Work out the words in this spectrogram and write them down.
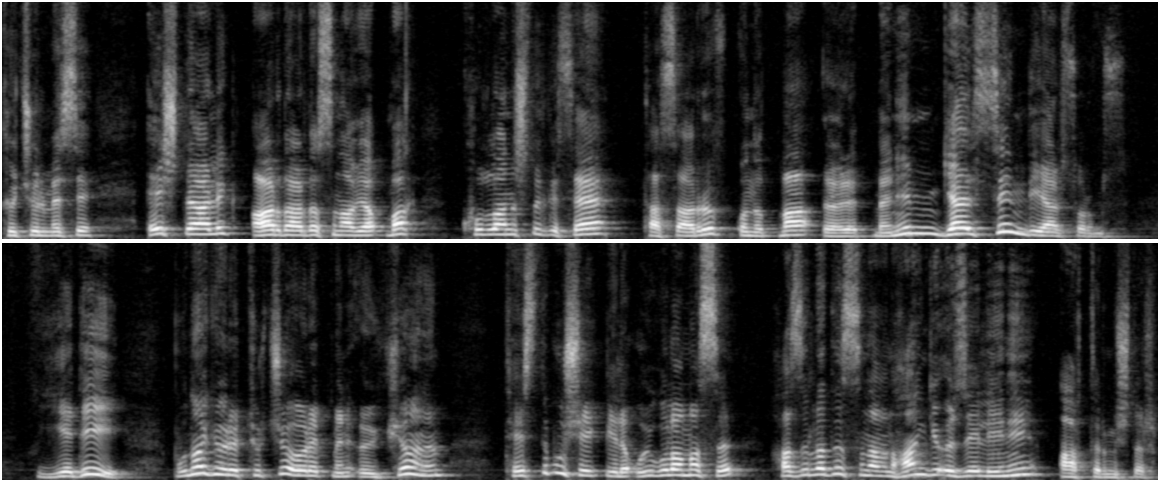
küçülmesi. Eşdeğerlik ard arda sınav yapmak. Kullanışlık ise tasarruf unutma öğretmenim. Gelsin diğer sorumuz. 7. Buna göre Türkçe öğretmeni Öykü Hanım testi bu şekliyle uygulaması hazırladığı sınavın hangi özelliğini arttırmıştır?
